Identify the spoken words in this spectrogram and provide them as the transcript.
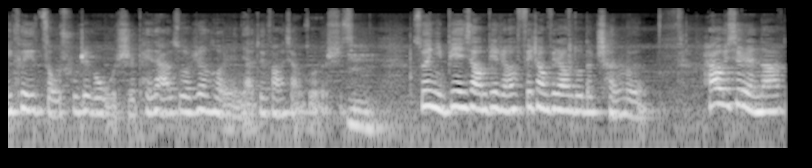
你可以走出这个舞池，陪他做任何人家对方想做的事情。嗯所以你变相变成非常非常多的沉沦。还有一些人呢，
